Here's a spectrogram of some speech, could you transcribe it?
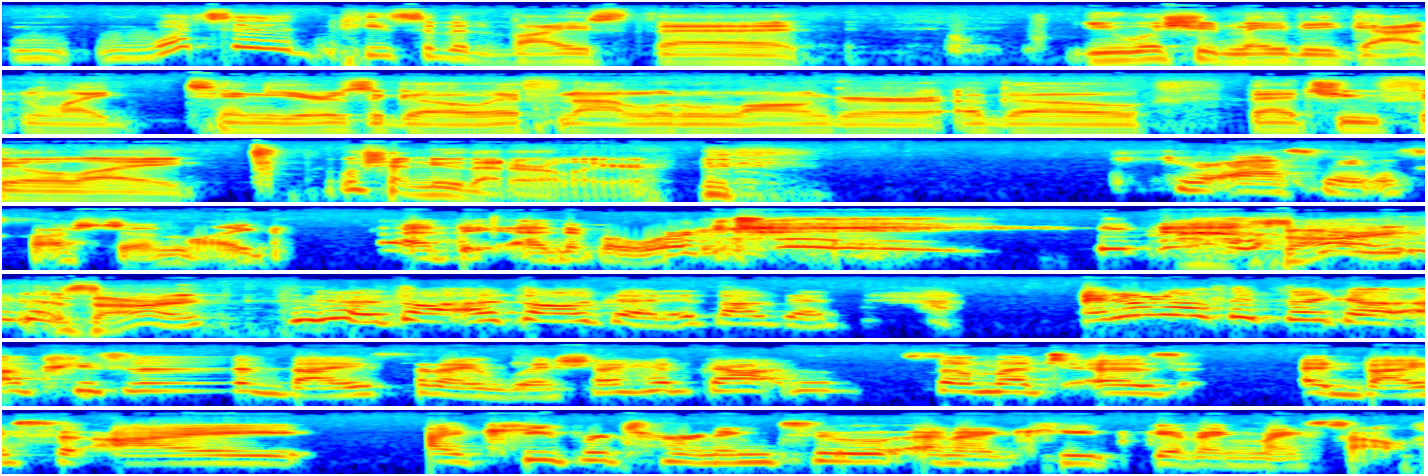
what's a piece of advice that you wish you'd maybe gotten like 10 years ago, if not a little longer ago, that you feel like, I wish I knew that earlier? You're asking me this question like at the end of a workday. sorry, sorry. No, it's all it's all good. It's all good. I don't know if it's like a, a piece of advice that I wish I had gotten so much as advice that I I keep returning to and I keep giving myself.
